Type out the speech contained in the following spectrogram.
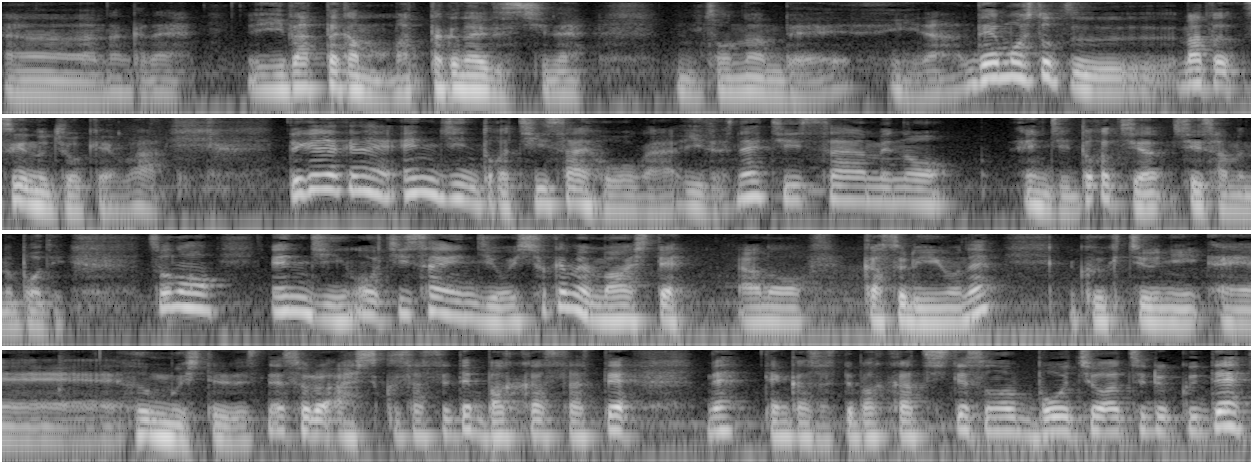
うんなんかね威張った感も全くないですしね。そんなんでいいな。でもう一つまた次の条件はできるだけねエンジンとか小さい方がいいですね。小さめのエンジンとか小さめのボディ。そのエンジンを小さいエンジンを一生懸命回してあのガソリンをね空気中に、えー、噴霧してですねそれを圧縮させて爆発させて、ね、点火させて爆発してその膨張圧力で、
